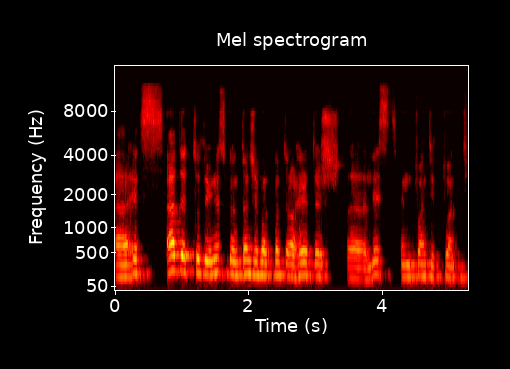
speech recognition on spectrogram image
uh, it's added to the UNESCO Intangible Cultural Heritage uh, list in 2020.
